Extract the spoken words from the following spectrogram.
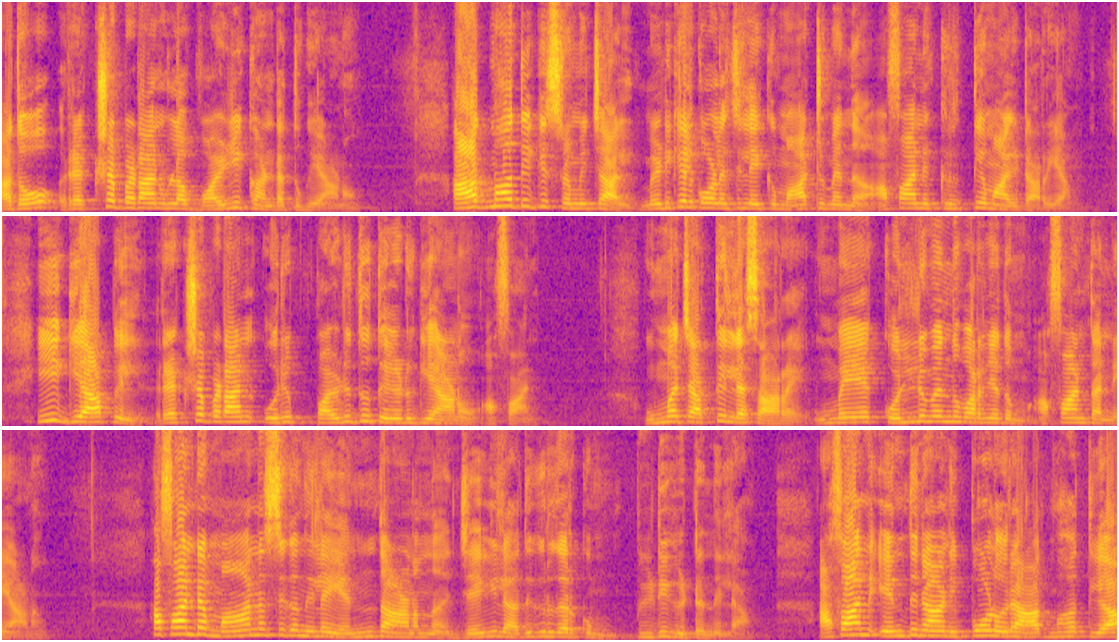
അതോ രക്ഷപ്പെടാനുള്ള വഴി കണ്ടെത്തുകയാണോ? ആത്മഹത്യയ്ക്ക് ശ്രമിച്ചാൽ മെഡിക്കൽ കോളേജിലേക്ക് മാറ്റുമെന്ന് അഫാന് കൃത്യമായിട്ട് അറിയാം ഈ ഗ്യാപ്പിൽ രക്ഷപ്പെടാൻ ഒരു പഴുതു തേടുകയാണോ അഫാൻ? ഉമ്മ ചത്തില്ല സാറേ ഉമ്മയെ കൊല്ലുമെന്ന് പറഞ്ഞതും അഫാൻ തന്നെയാണ്. അഫാന്റെ മാനസിക നില എന്താണെന്ന് ജയിൽ അധികൃതർക്കും പിടികിട്ടുന്നില്ല. അഫാൻ എന്തിനാണ് ഇപ്പോൾ ഒരു ആത്മഹത്യാ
